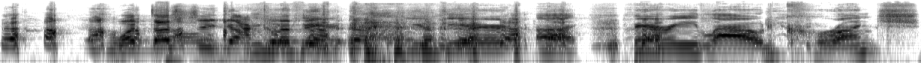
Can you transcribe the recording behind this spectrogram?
What does she got, Cliffy? You hear a very loud crunch.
